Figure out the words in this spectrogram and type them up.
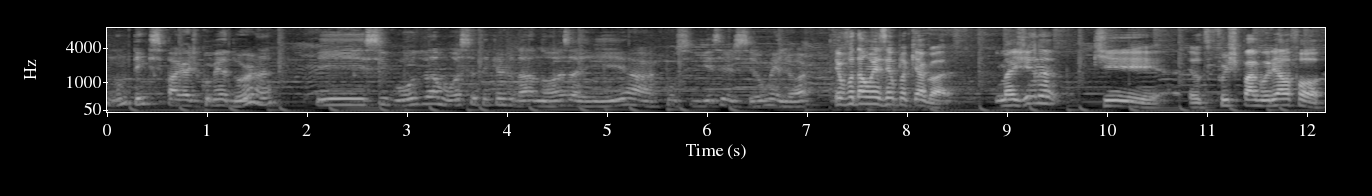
não tem que se pagar de comedor, né? E segundo, a moça tem que ajudar nós aí a conseguir exercer o melhor. Eu vou dar um exemplo aqui agora. Imagina que eu fui chupar a guria e ela falou:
